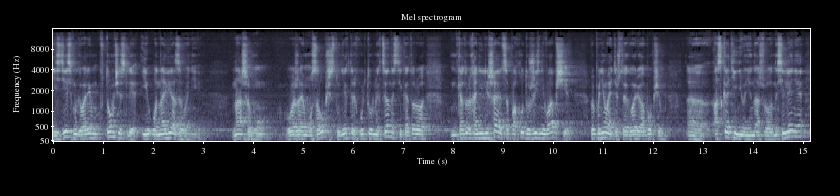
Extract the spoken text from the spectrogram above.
И здесь мы говорим в том числе и о навязывании нашему уважаемому сообществу некоторых культурных ценностей, которого, которых они лишаются по ходу жизни вообще. Вы понимаете, что я говорю об общем э, оскотинивании нашего населения –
